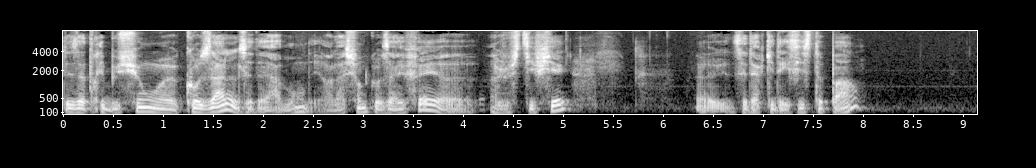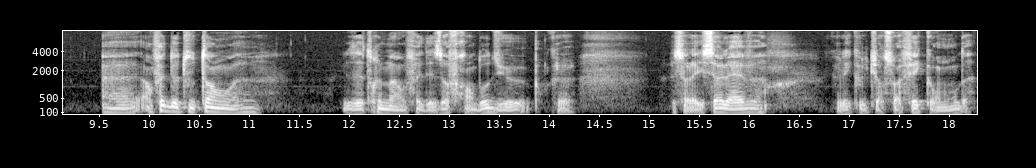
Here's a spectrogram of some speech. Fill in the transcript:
des attributions euh, causales, c'est-à-dire ah bon, des relations de cause à effet euh, à justifier, c'est-à-dire qui n'existent pas, en fait, de tout temps, les êtres humains ont fait des offrandes aux dieux pour que le soleil se lève, que les cultures soient fécondes,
